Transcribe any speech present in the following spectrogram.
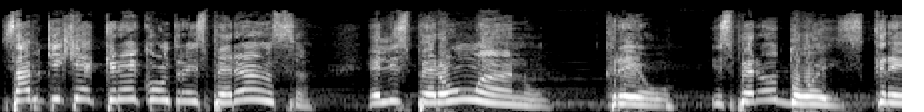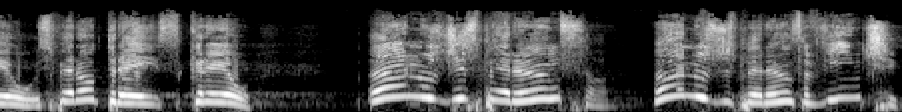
Sabe o que é crer contra a esperança? Ele esperou um ano, creu. Esperou dois, creu. Esperou três, creu. Anos de esperança. Anos de esperança, 20.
